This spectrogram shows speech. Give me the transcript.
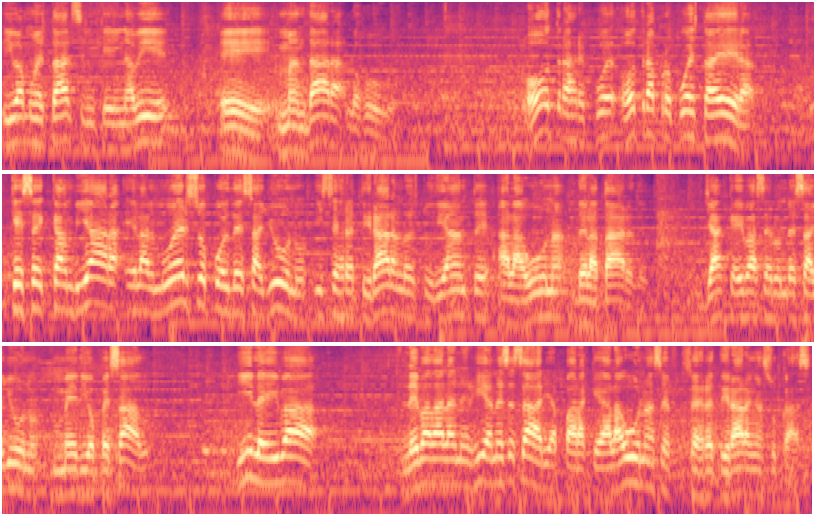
íbamos a estar sin que INAVIE eh, mandara los jugos. Otra, otra propuesta era que se cambiara el almuerzo por desayuno y se retiraran los estudiantes a la una de la tarde, ya que iba a ser un desayuno medio pesado y le iba, le iba a dar la energía necesaria para que a la una se, se retiraran a su casa.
